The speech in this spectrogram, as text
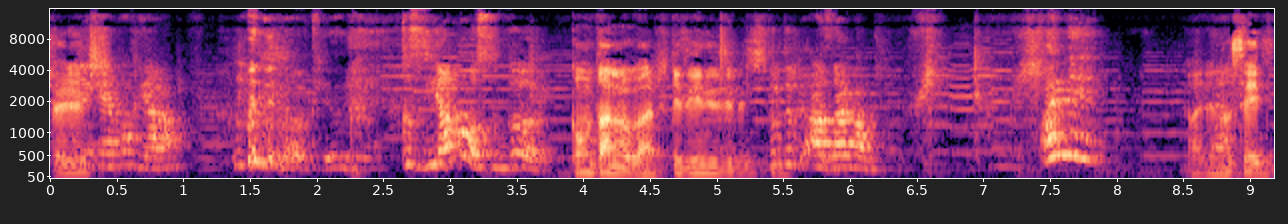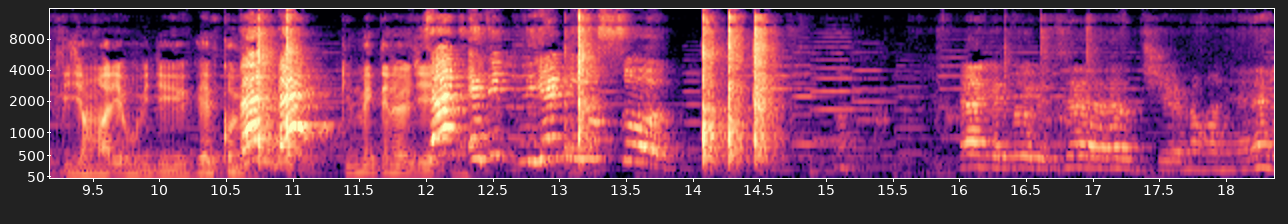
Şöyle Öyle bir şey yapak ya. ne yapıyorsun ya? Kız ziyan mı olsun dur. Komutan Logar. Gezegenimizi Dur bilsin. dur az daha kalmış. Anne. Hadi nasıl editleyeceğim var ya bu videoyu. Hep komik. Ben ben Gülmekten öleceğim. editleyemiyorsun. Her yeri böyle güzelce hani.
